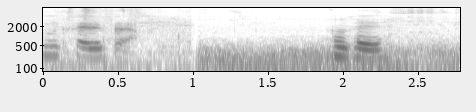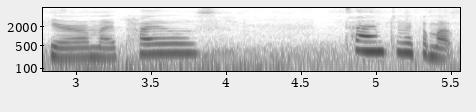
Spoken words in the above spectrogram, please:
i'm excited for that okay. Here are my piles. Time to pick them up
